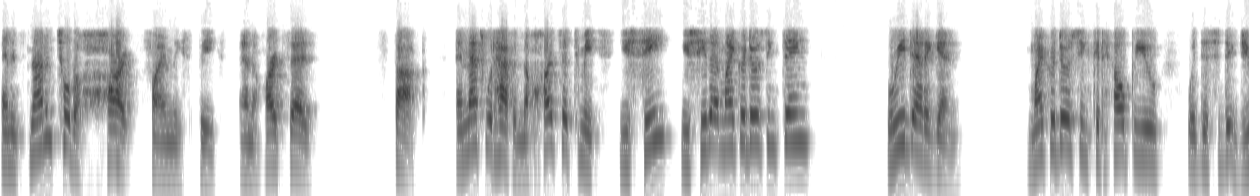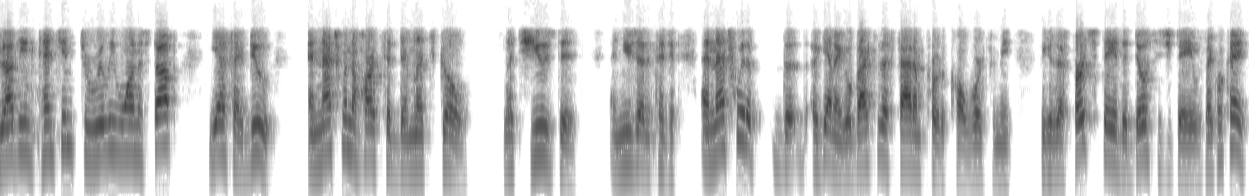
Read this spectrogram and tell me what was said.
And it's not until the heart finally speaks and the heart says, stop. And that's what happened. The heart said to me, you see, you see that microdosing thing? Read that again. Microdosing could help you with this. Do you have the intention to really want to stop? Yes, I do. And that's when the heart said, then let's go. Let's use this and use that intention. And that's where the, the again, I go back to the Fadiman protocol worked for me because the first day, the dosage day, it was like, okay,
